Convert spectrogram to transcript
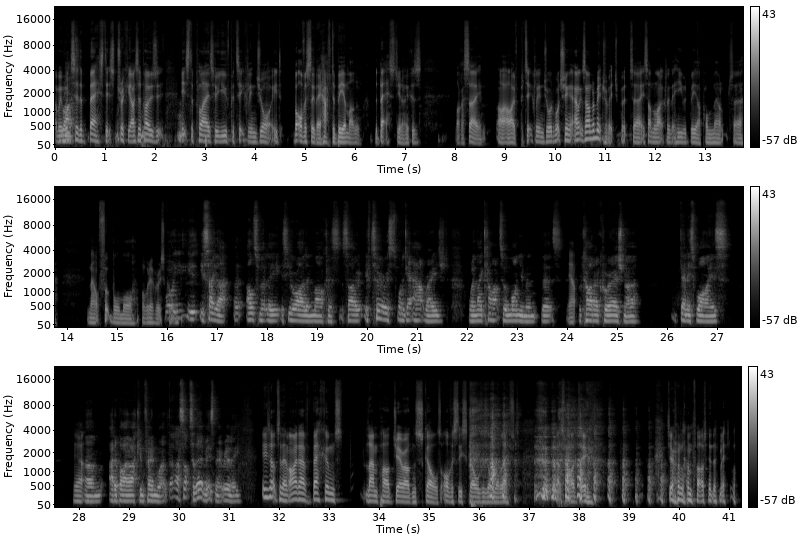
I mean, when you Right. say the best, it's tricky. I suppose it, it's the players who you've particularly enjoyed, but obviously they have to be among the best, you know, because, like I say, I, I've particularly enjoyed watching Alexander Mitrovic, but uh, it's unlikely that he would be up on Mount uh, Mount Football more or whatever it's Well, called. you, you, you say that. Uh, ultimately, it's your island, Marcus. So if tourists want to get outraged when they come up to a monument that's Yeah. Ricardo Quaresma, Dennis Wise, yeah, um, Adebayo Akinfenwa, that- that's up to them, isn't it? Really? It's up to them. I'd have Beckham's, Lampard, Gerrard, and Scholes. Obviously, Scholes is on the left. That's what I'd do. Gerrard Lampard in the middle.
